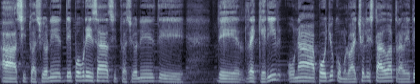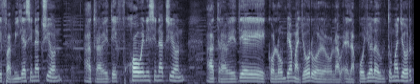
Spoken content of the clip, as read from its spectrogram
a situaciones de pobreza, situaciones de, de requerir un apoyo como lo ha hecho el Estado a través de familias en acción, a través de jóvenes en acción, a través de Colombia Mayor o, el apoyo al adulto mayor,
